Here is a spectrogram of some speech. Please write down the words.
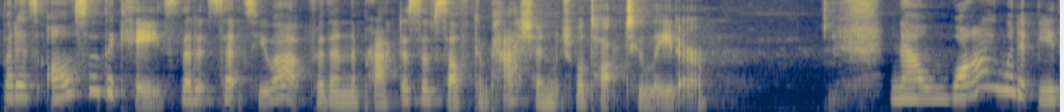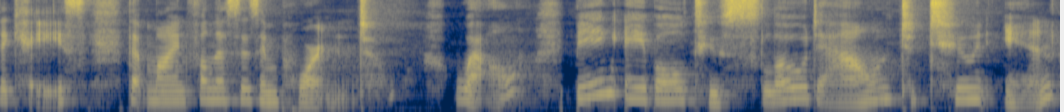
But it's also the case that it sets you up for then the practice of self compassion, which we'll talk to later. Now, why would it be the case that mindfulness is important? Well, being able to slow down, to tune in,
